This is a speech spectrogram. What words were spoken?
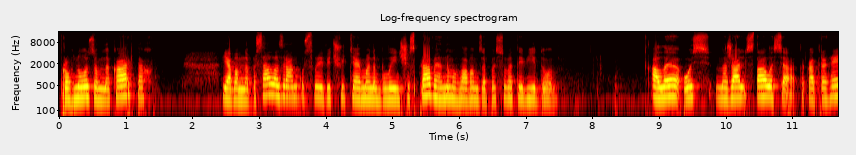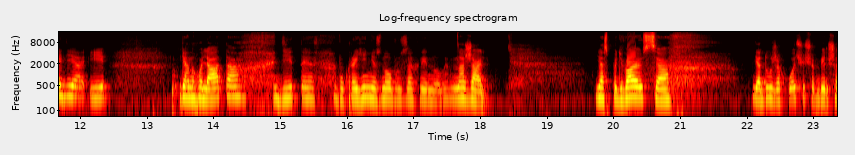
прогнозом на картах. Я вам написала зранку свої відчуття, і в мене були інші справи, я не могла вам записувати відео. Але ось, на жаль, сталася така трагедія, і янголята, діти в Україні знову загинули. На жаль, я сподіваюся, я дуже хочу, щоб більше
